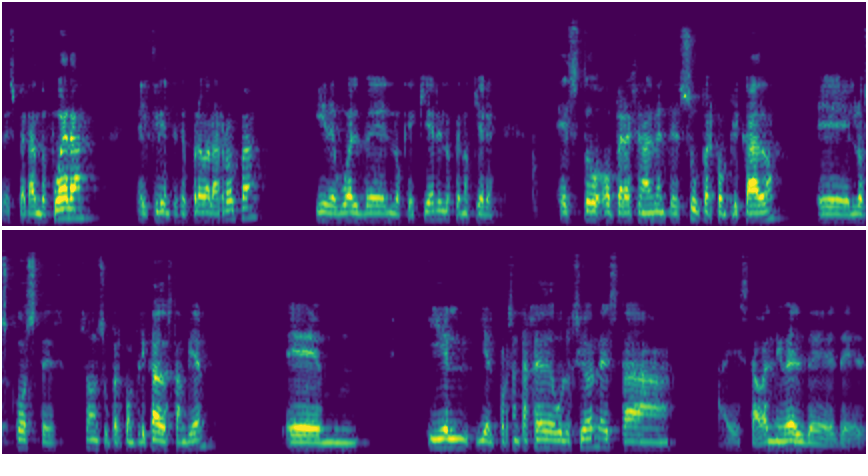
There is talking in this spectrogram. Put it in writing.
esperando fuera, el cliente se prueba la ropa y devuelve lo que quiere y lo que no quiere. Esto operacionalmente es súper complicado, eh, los costes son súper complicados también. Em, y, el, y el porcentaje de devolución está, estaba al nivel de, de,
